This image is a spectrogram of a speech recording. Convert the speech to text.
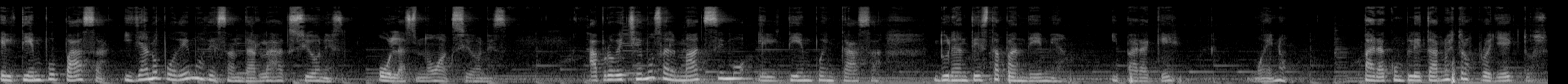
El tiempo pasa y ya no podemos desandar las acciones o las no acciones. Aprovechemos al máximo el tiempo en casa durante esta pandemia. ¿Y para qué? Bueno, para completar nuestros proyectos,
